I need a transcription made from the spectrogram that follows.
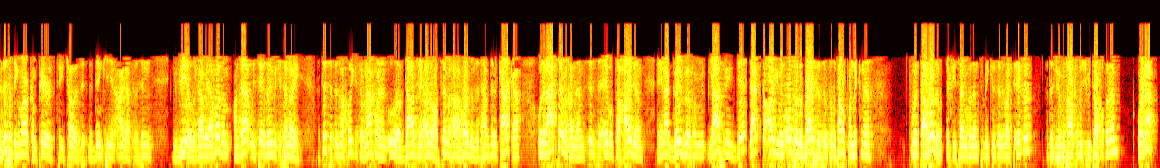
And this, I think, Gemara compares to each other, the, din kinyan agav, the din gvil, the gabi avodim. On that, we say lemi kitanoi. But this is the machlokes of Nachman and Ula of Dazni Adam Atzemich on avodim that have din karka, or they're not them since they're able to hide them and you're not gover from Yasmin. That's the argument. Also, the Bryces of the Metalfon Nikna with the avodim. If you tzemich them to be considered like the ikr, that the Metalfon should be tough to them or not.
